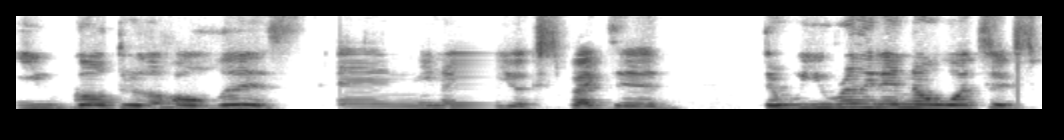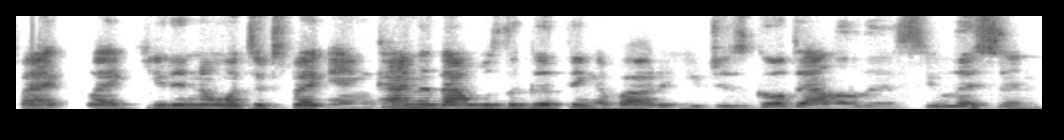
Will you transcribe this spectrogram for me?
you go through the whole list and you know you expected you really didn't know what to expect like you didn't know what to expect and kind of that was the good thing about it. You just go down the list you listen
